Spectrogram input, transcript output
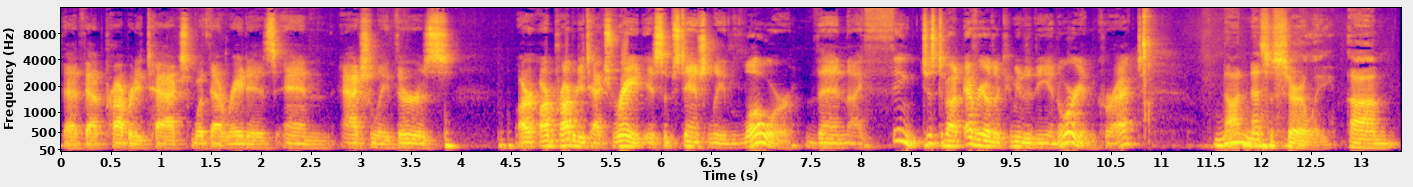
that that property tax what that rate is and actually there's our, our property tax rate is substantially lower than I think just about every other community in Oregon, correct? Not necessarily. Um,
